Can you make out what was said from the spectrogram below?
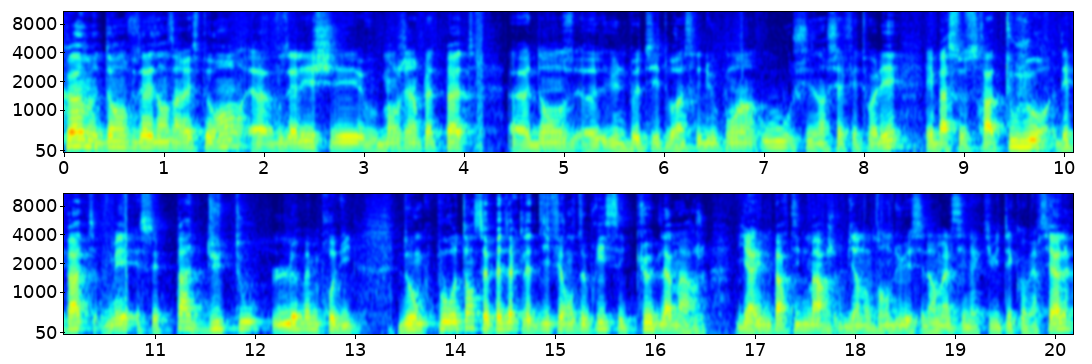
Comme dans, vous allez dans un restaurant, euh, vous allez chez vous manger un plat de pâtes euh, dans euh, une petite brasserie du coin ou chez un chef étoilé, et eh ben, ce sera toujours des pâtes, mais ce n'est pas du tout le même produit. Donc pour autant, ça ne veut pas dire que la différence de prix, c'est que de la marge. Il y a une partie de marge, bien entendu, et c'est normal, c'est une activité commerciale,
